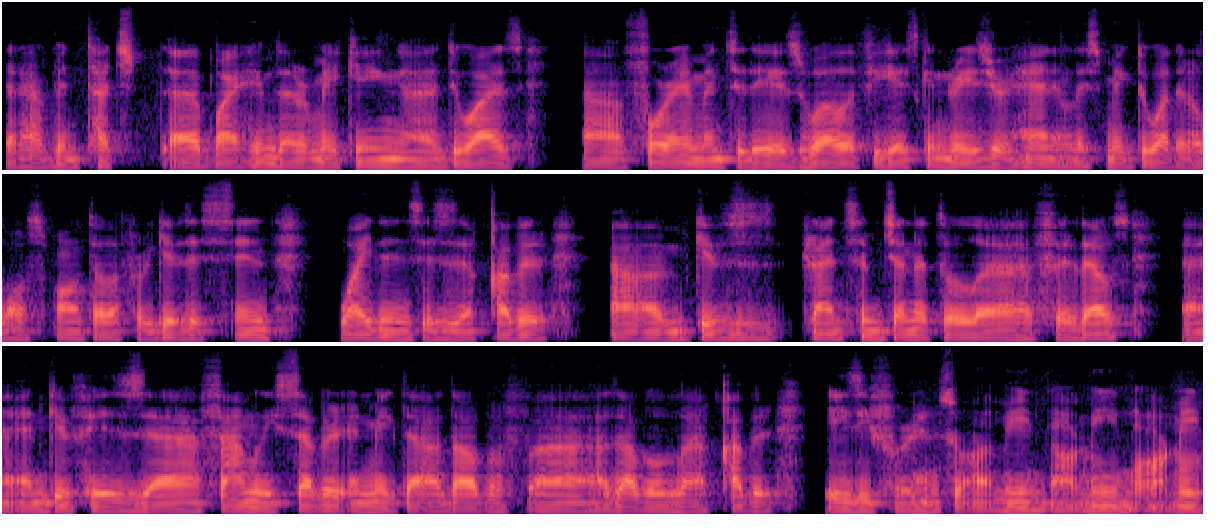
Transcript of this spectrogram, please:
that have been touched uh, by him that are making uh, du'as uh, for him. And today as well if you guys can raise your hand and let's make dua that Allah subhanahu wa ta'ala forgives his sin widens his uh, qabr um, gives grants him uh, firdaus uh, and give his uh, family sabr and make the adab of uh, adab al qabr easy for him. So Ameen, Ameen, Ameen.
